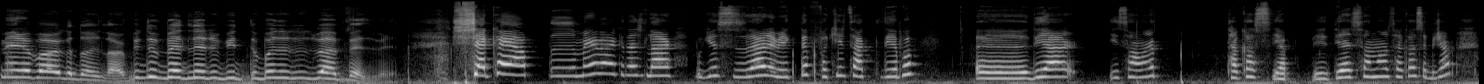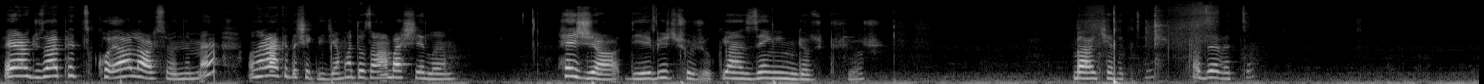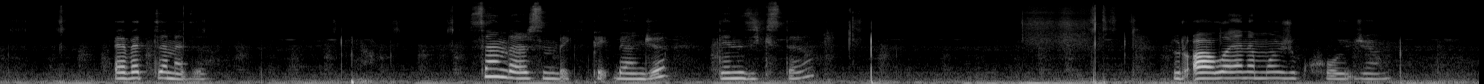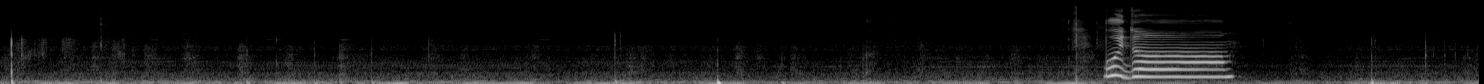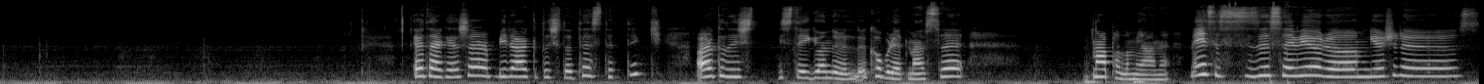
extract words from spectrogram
merhaba arkadaşlar. Bütün bedleri bitti. Bana lütfen bed verin. Şaka yaptım. Merhaba arkadaşlar. Bugün sizlerle birlikte fakir taklidi yapıp eee, diğer insanlara takas yap diğer insanlara takas yapacağım. Eğer güzel pet koyarlarsa önüme onlara arkadaş ekleyeceğim. Hadi o zaman başlayalım. Heja diye bir çocuk. Yani zengin gözüküyor. Belki evet. Hadi evet de. Evet demedi. Sen dersin be- pe- bence. Deniz ikisi de. Dur ağlayan emoji koyacağım. Buydum. Evet arkadaşlar bir arkadaşı da test ettik. Arkadaş isteği gönderildi. Kabul etmezse ne yapalım yani. Neyse sizi seviyorum. Görüşürüz.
